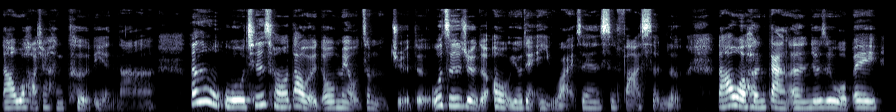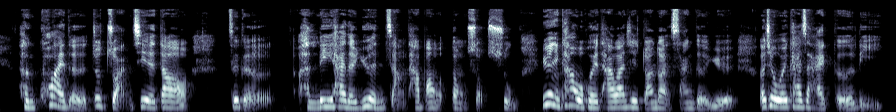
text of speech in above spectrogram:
然后我好像很可怜啊。”但是我其实从头到尾都没有这么觉得，我只是觉得哦，有点意外，这件事发生了。然后我很感恩，就是我被很快的就转介到这个。很厉害的院长，他帮我动手术。因为你看，我回台湾其实短短三个月，而且我一开始还隔离，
